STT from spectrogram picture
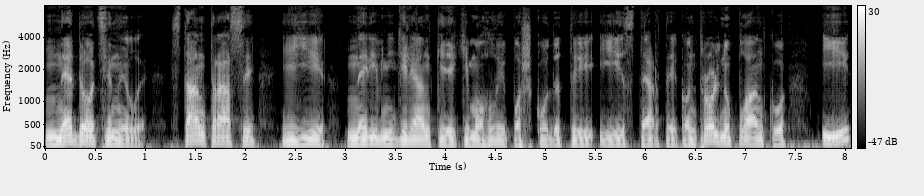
недооцінили стан траси, її нерівні ділянки, які могли пошкодити і стерти контрольну планку. І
